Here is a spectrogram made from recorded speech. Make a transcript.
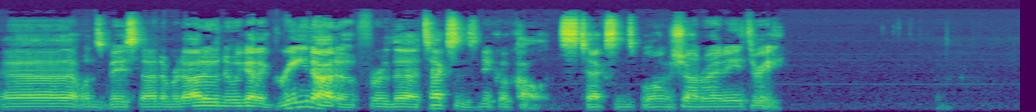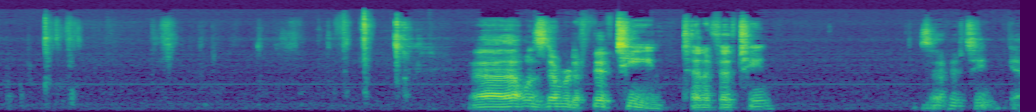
Uh, that one's base non numbered auto. And then we got a green auto for the Texans, Nico Collins. Texans belong to Sean Ryan 83. Uh, that one's numbered to 15. 10 of 15. Is that 15? Yeah.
